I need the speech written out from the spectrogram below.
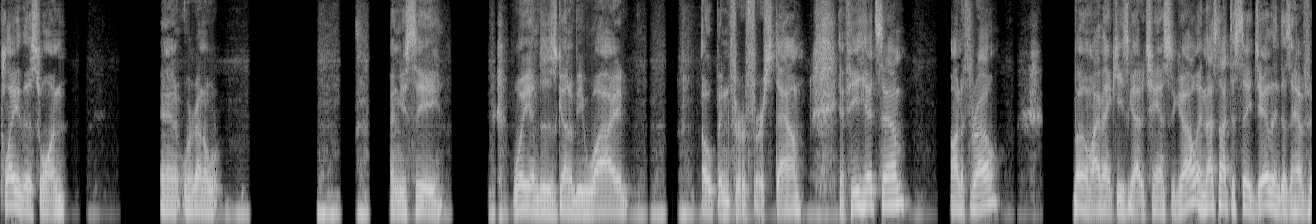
play this one and we're going to, and you see Williams is going to be wide open for first down. If he hits him on a throw, boom, I think he's got a chance to go. And that's not to say Jalen doesn't have a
